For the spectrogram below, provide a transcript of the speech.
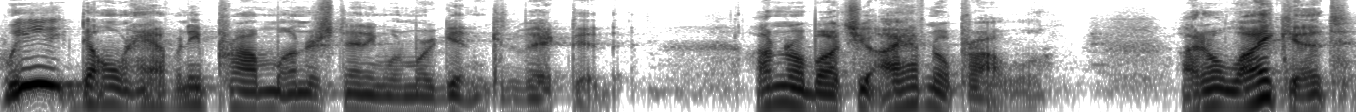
We don't have any problem understanding when we're getting convicted. I don't know about you, I have no problem. I don't like it,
